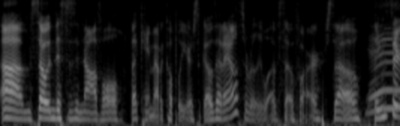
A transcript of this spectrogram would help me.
Um, so and this is a novel that came out a couple years ago that I also really love so far. So things are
